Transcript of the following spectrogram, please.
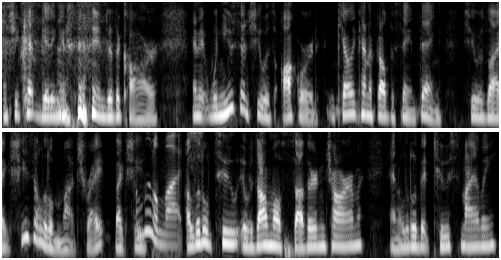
and she kept getting in, into the car. And it, when you said she was awkward, Kelly kind of felt the same thing. She was like, "She's a little much, right? Like she's a little much. a little too." It was almost Southern charm and a little bit too smiley,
